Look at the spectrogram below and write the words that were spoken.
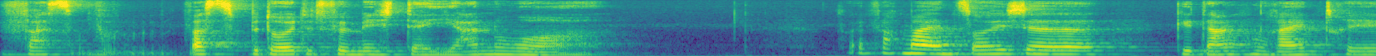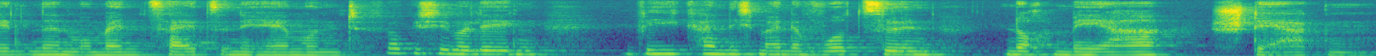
was, was bedeutet für mich der Januar. So einfach mal in solche Gedanken reintreten, einen Moment Zeit zu nehmen und wirklich überlegen, wie kann ich meine Wurzeln noch mehr stärken.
